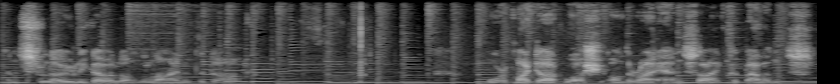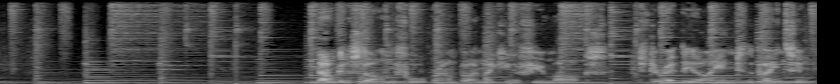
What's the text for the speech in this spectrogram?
and slowly go along the line of the dark. More of my dark wash on the right hand side for balance. Now I'm going to start on the foreground by making a few marks to direct the eye into the painting.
